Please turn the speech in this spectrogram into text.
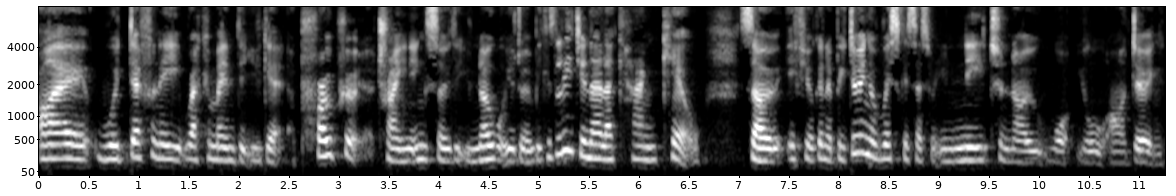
I would definitely recommend that you get appropriate training so that you know what you're doing because Legionella can kill. So, if you're going to be doing a risk assessment, you need to know what you are doing.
